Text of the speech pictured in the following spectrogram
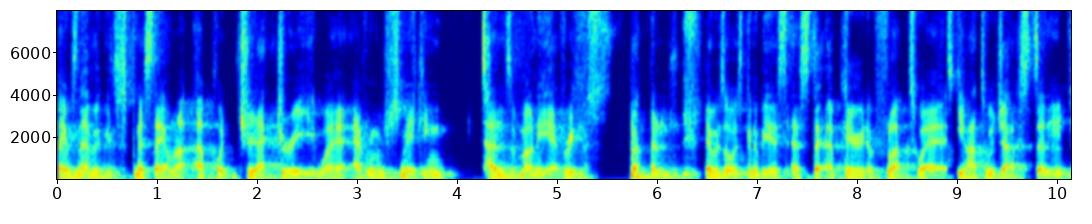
It was never just going to stay on that upward trajectory where everyone was just making tons of money every month. there was always going to be a, a, a, period of flux where you had to adjust, and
